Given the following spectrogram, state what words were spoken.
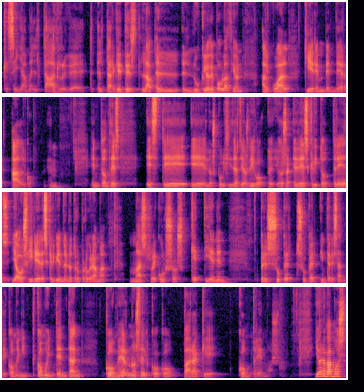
que se llama el target. El target es el, núcleo de población al cual quieren vender algo. ¿eh? Entonces, este, eh, los publicistas, ya os digo, eh, os he descrito tres, ya os iré describiendo en otro programa más recursos que tienen, pero es súper, súper interesante cómo, cómo intentan comernos el coco para que compremos. Y ahora vamos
